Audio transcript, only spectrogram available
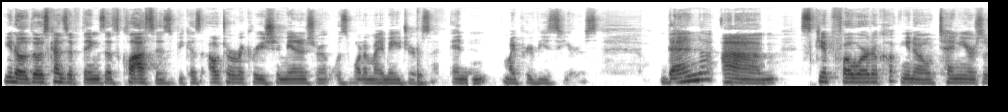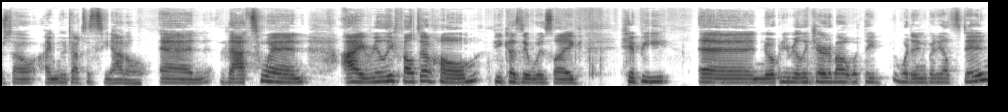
you know those kinds of things as classes because outdoor recreation management was one of my majors in my previous years. Then um, skip forward, a, you know, ten years or so, I moved out to Seattle, and that's when I really felt at home because it was like hippie and nobody really cared about what they what anybody else did.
